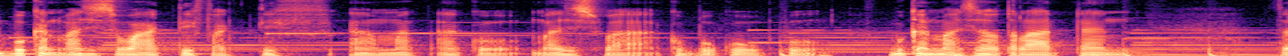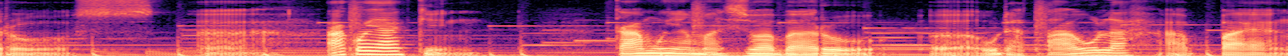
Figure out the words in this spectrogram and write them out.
bukan mahasiswa aktif-aktif amat. Aku mahasiswa kupu-kupu bukan mahasiswa teladan. Terus eh, aku yakin kamu yang mahasiswa baru eh, udah tau lah apa yang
